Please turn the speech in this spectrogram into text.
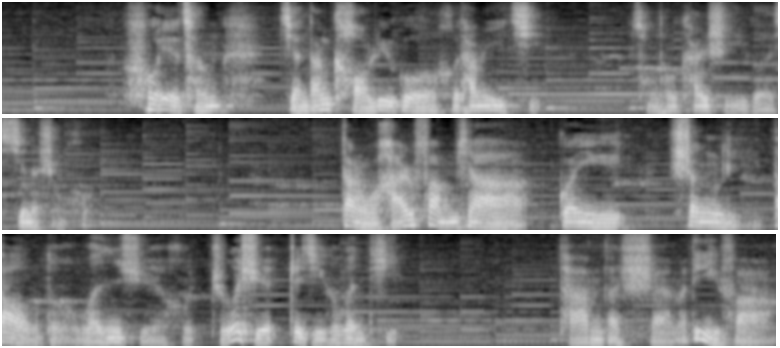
我也曾简单考虑过和他们一起从头开始一个新的生活，但是我还是放不下关于生理、道德、文学和哲学这几个问题，他们在什么地方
